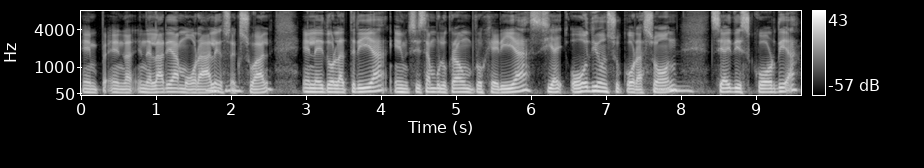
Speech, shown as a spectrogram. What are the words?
en, el área moral o sexual, en la idolatría, en, si está involucrado en brujería, si hay odio en su corazón, si hay discordia,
